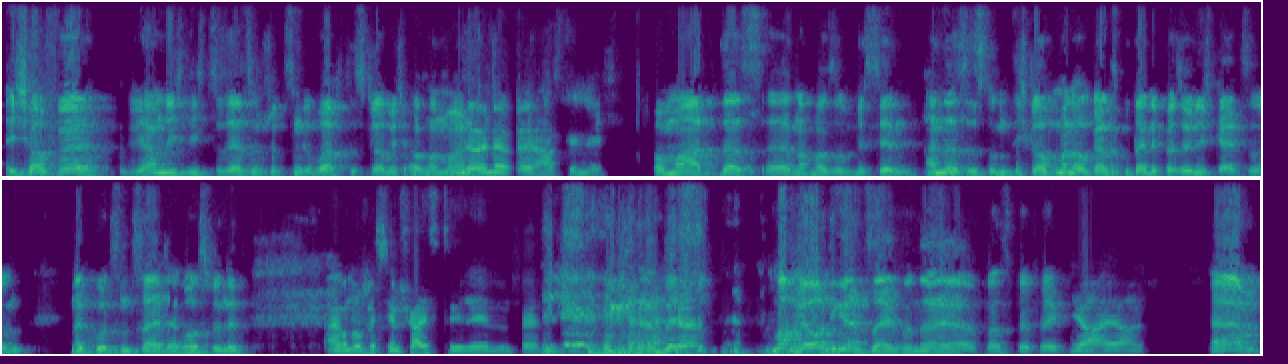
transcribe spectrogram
ich hoffe, wir haben dich nicht zu sehr zum Schützen gebracht. Das glaube ich auch nochmal Nö, nö, habt ihr nicht. Format, das äh, nochmal so ein bisschen anders ist und ich glaube, man auch ganz gut deine Persönlichkeit so in einer kurzen Zeit herausfindet. Einfach nur ein bisschen Scheiß geredet und fertig. Machen wir auch die ganze Zeit, von daher passt perfekt. Ja, ja. Ähm,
